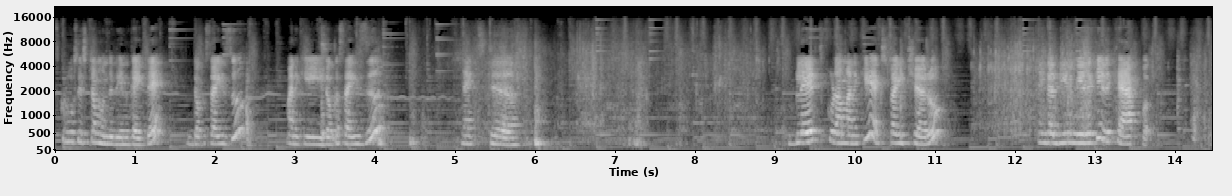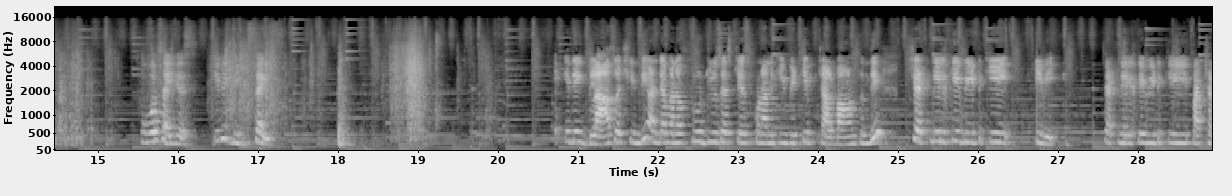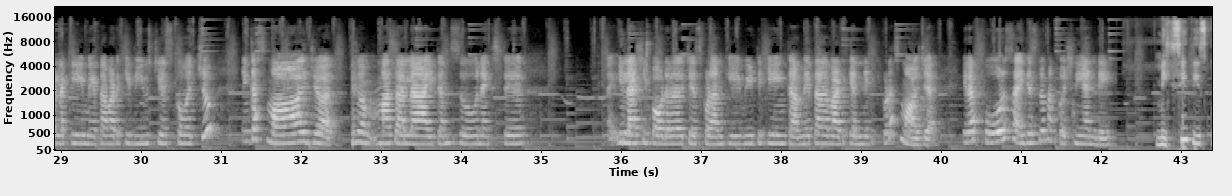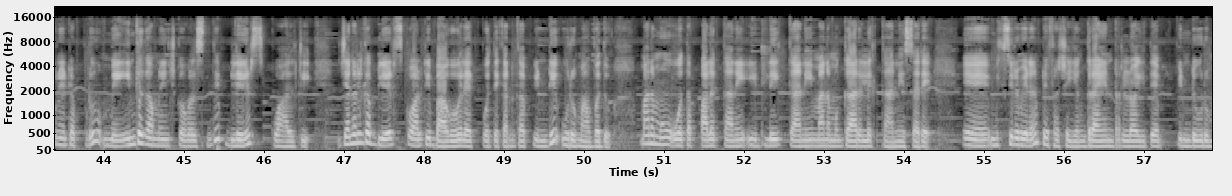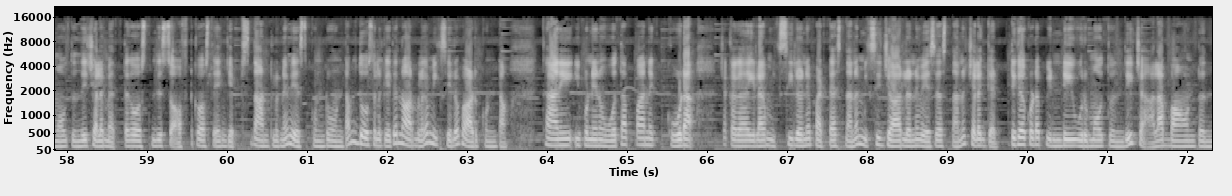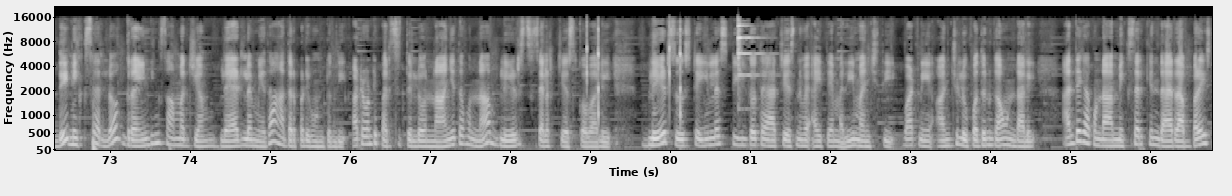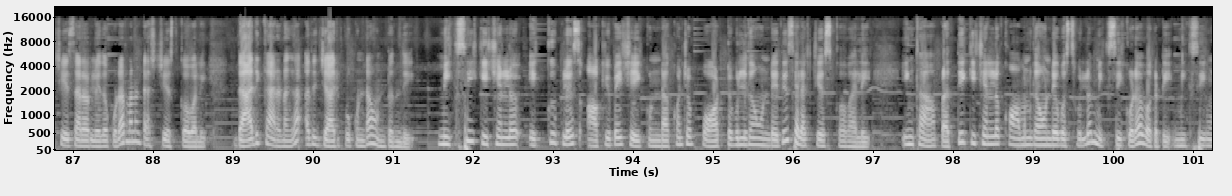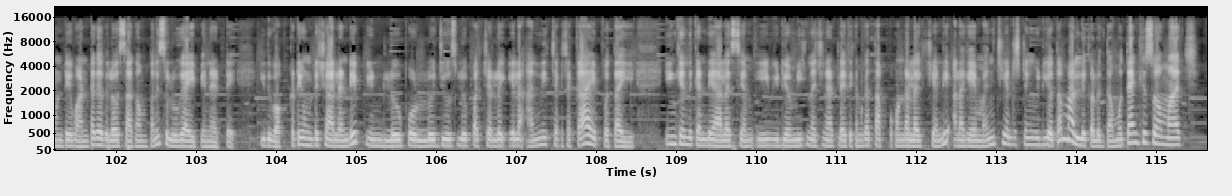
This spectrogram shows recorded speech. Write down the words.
స్క్రూ సిస్టమ్ ఉంది దీనికైతే. ఇదొక సైజు. మనకి ఇదొక సైజు. నెక్స్ట్ బ్లేడ్స్ కూడా మనకి ఎక్స్ట్రా ఇచ్చారు. ఇంకా దీని మీదకి ఇది క్యాప్. Four sizes. ఇది బిగ్ సైజ్. ఇది గ్లాస్ వచ్చింది. అంటే మనం ఫ్రూట్ జ్యూసెస్ చేసుకోవడానికి వీటికి చాలా బాగుంటుంది. చట్నీలకి వీటికి ఇవి. చట్నీలకి వీటికి పచ్చళ్ళకి మిగతా వాటికి ఇది యూజ్ చేసుకోవచ్చు. ఇంకా small jar masala items next ఇలాచీ పౌడర్ చేసుకోవడానికి వీటికి ఇంకా మిగతా వాటికి అన్నిటికి కూడా స్మాల్ జార్ ఇలా ఫోర్ సైజెస్లో మనకు వచ్చినాయండి. మిక్సీ తీసుకునేటప్పుడు మెయిన్గా గమనించుకోవాల్సింది బ్లేడ్స్ క్వాలిటీ. జనరల్గా బ్లేడ్స్ క్వాలిటీ బాగోలేకపోతే కనుక పిండి ఉరుమవ్వదు. మనము ఊతప్పాలకు కానీ ఇడ్లీకి కానీ మనము గారెలకు కానీ సరే మిక్సీలో వేయడానికి ప్రిఫర్ చేయం గ్రైండర్లో అయితే పిండి ఉరుమవుతుంది చాలా మెత్తగా వస్తుంది సాఫ్ట్గా వస్తాయి అని చెప్పేసి దాంట్లోనే వేసుకుంటూ ఉంటాం. దోశలకైతే నార్మల్గా మిక్సీలో వాడుకుంటాం. కానీ ఇప్పుడు నేను ఊతప్పానికి కూడా చక్కగా ఇలా మిక్సీలోనే పట్టేస్తాను మిక్సీ జార్లోనే వేసేస్తాను చాలా గట్టిగా కూడా పిండి ఉరుమవుతుంది చాలా బాగుంటుంది. మిక్సర్లో గ్రైండింగ్ సామర్థ్యం బ్లేడ్ల మీద ఆధారపడి ఉంటుంది. అటువంటి పరిస్థితుల్లో నాణ్యత ఉన్న బ్లేడ్స్ సెలెక్ట్ చేసుకోవాలి. బ్లేడ్స్ స్టెయిన్లెస్ స్టీల్తో తయారు చేసినవి అయితే మరీ మంచిది. వాటిని అంచులు పదునుగా ఉండాలి. అంతేకాకుండా మిక్సర్ కింద రబ్బరైజ్ చేశారో లేదో కూడా మనం టెస్ట్ చేసుకోవాలి. దాని కారణంగా అది జారిపోకుండా ఉంటుంది. మిక్సీ కిచెన్లో ఎక్కువ ప్లేస్ ఆక్యుపై చేయకుండా కొంచెం పోర్టబుల్గా ఉండేది సెలెక్ట్ చేసుకోవాలి. ఇంకా ప్రతి కిచెన్లో కామన్గా ఉండే వస్తువుల్లో మిక్సీ కూడా ఒకటి. మిక్సీ ఉంటే వంటగదిలో సగం పని సులువుగా అయిపోయినట్టే. ఇది ఒక్కటి ఉంటే చాలండి. పిండ్లు పొళ్ళు జ్యూసులు పచ్చళ్ళు ఇలా అన్ని చకచక అయిపోతాయి. ఇంకెందుకండి ఆలస్యం? ఈ వీడియో మీకు నచ్చినట్లయితే కనుక తప్పకుండా లైక్ చేయండి. అలాగే మంచి ఇంట్రెస్టింగ్ వీడియోతో మళ్ళీ కలుద్దాము. Thank you so much.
